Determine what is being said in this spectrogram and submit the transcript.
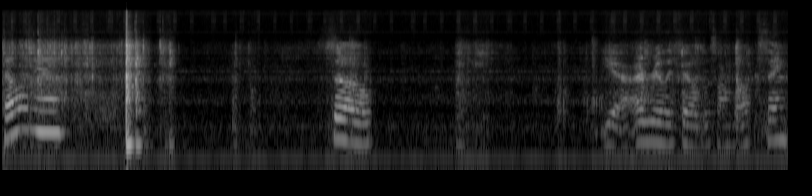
Telling ya. So, yeah, I really failed this unboxing.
